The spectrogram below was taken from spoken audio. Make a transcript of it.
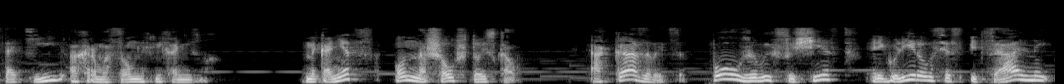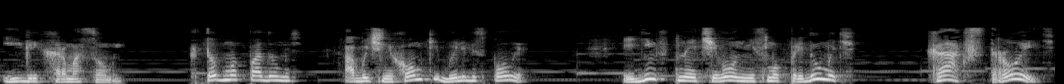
статьи о хромосомных механизмах. Наконец он нашел, что искал. Оказывается, пол живых существ регулировался специальной Y-хромосомой. Кто бы мог подумать, обычные хомки были бесполые. Единственное, чего он не смог придумать, как встроить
